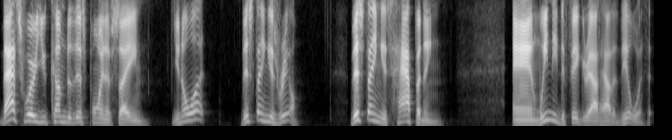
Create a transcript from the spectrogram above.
That's where you come to this point of saying, you know what? This thing is real. This thing is happening. And we need to figure out how to deal with it.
